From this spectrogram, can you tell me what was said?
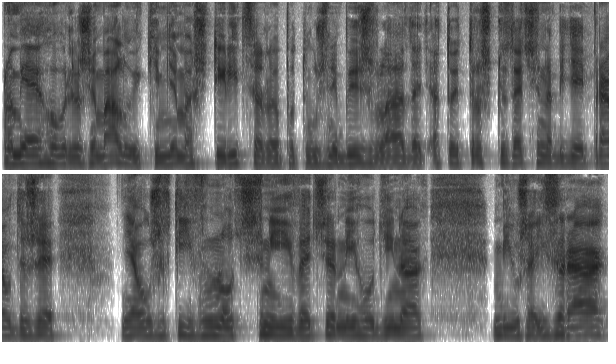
No mi aj hovoril, že maluj, kým nemáš 40, lebo potom už nebudeš vládať. A to je trošku začína byť aj pravda, že ja už v tých nočných, večerných hodinách mi už aj zrak,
